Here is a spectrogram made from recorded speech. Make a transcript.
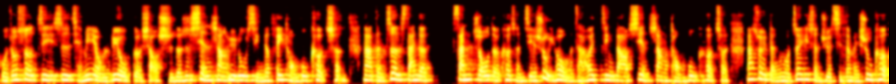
我就设计是前面有六个小时的是线上预录型的非同步课程。那等这三个。三周的课程结束以后，我们才会进到线上同步课程。那所以等于我这一整学期的美术课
